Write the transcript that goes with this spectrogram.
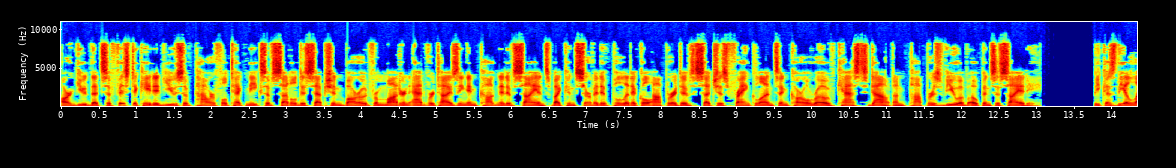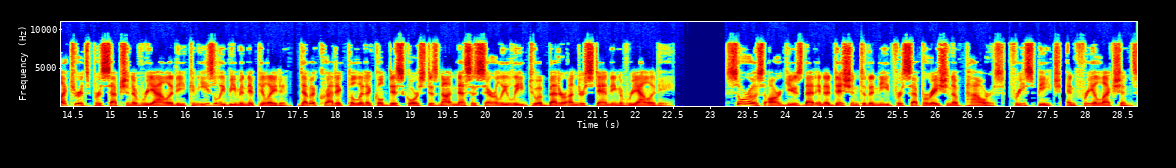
argued that sophisticated use of powerful techniques of subtle deception borrowed from modern advertising and cognitive science by conservative political operatives such as Frank Luntz and Karl Rove casts doubt on Popper's view of open society. Because the electorate's perception of reality can easily be manipulated, democratic political discourse does not necessarily lead to a better understanding of reality. Soros argues that in addition to the need for separation of powers, free speech, and free elections,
